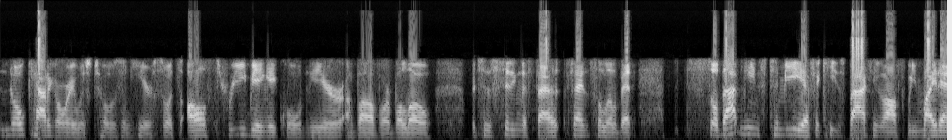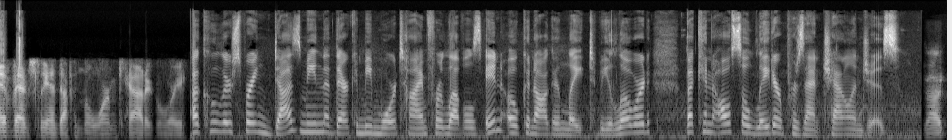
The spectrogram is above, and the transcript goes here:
No category was chosen here, so it's all three being equal, near, above, or below, which is sitting the fence a little bit. So that means to me, if it keeps backing off, we might eventually end up in the warm category. A cooler spring does mean that there can be more time for levels in Okanagan Lake to be lowered, but can also later present challenges. That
